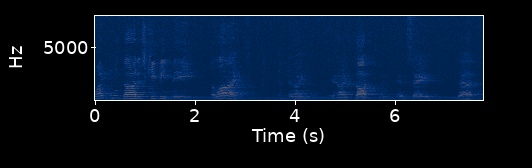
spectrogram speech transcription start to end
why do you think God is keeping me alive? And I, and I thought and, and say that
